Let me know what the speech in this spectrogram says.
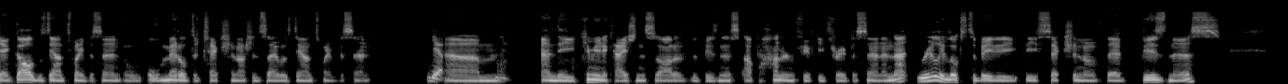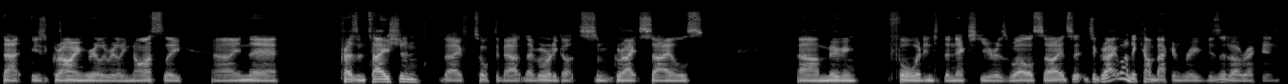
Yeah, gold was down 20%, or, or metal detection, I should say, was down 20%. Yeah. Um, and the communication side of the business up 153%. And that really looks to be the, the section of their business that is growing really, really nicely. Uh, in their presentation, they've talked about they've already got some great sales um, moving forward into the next year as well. So it's a, it's a great one to come back and revisit, I reckon,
